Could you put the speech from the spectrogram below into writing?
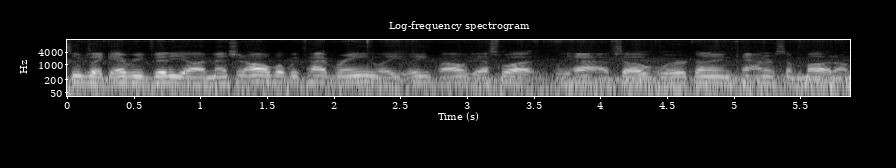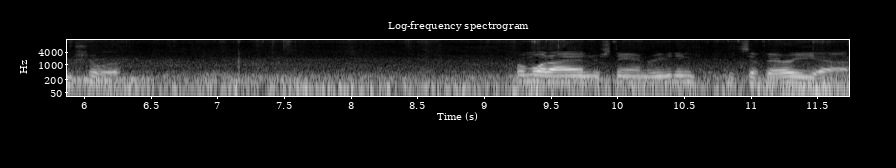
seems like every video I mention, oh, but we've had rain lately. Well, guess what? We have. So we're going to encounter some mud, I'm sure from what I understand reading, it's a very uh,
